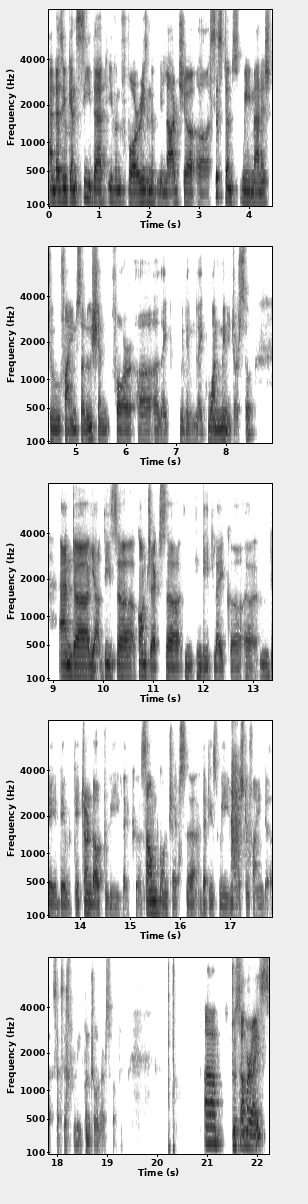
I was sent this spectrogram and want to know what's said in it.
And as you can see that even for reasonably large uh, uh, systems, we managed to find solution for uh, uh like within like one minute or so. And uh, yeah, these uh, contracts in, indeed like they, they, they turned out to be like sound contracts. that is, we managed to find successfully controllers for them. to summarize,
